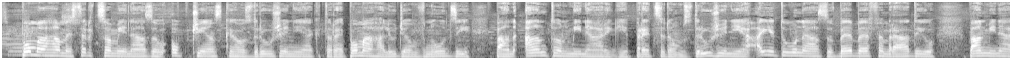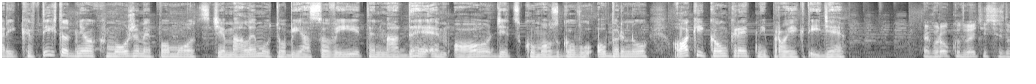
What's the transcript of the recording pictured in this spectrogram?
Pomáhame srdcom je názov občianskeho združenia, ktoré pomáha ľuďom v núdzi. Pán Anton Minárik je predsedom združenia a je tu u nás v BBFM rádiu. Pán Minárik, v týchto dňoch môžeme pomôcť malému Tobiasovi, ten má DMO, detskú mozgovú obrnu. O aký konkrétny projekt ide? Tak v roku 2020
